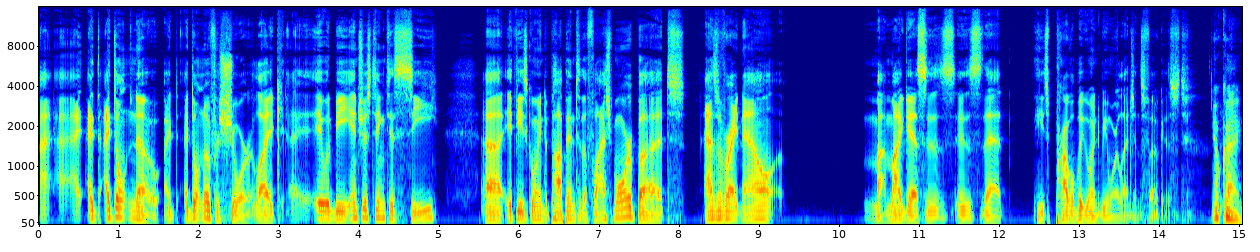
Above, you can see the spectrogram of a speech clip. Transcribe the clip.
I, I, I- don't know. I, I don't know for sure. Like, it would be interesting to see uh, if he's going to pop into the Flash more, but as of right now, my, my guess is is that he's probably going to be more Legends focused. Okay.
